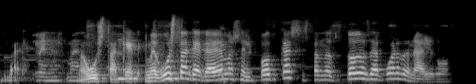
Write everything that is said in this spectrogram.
Vale. Menos mal. Me gusta, que, me gusta que acabemos el podcast estando todos de acuerdo en algo.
